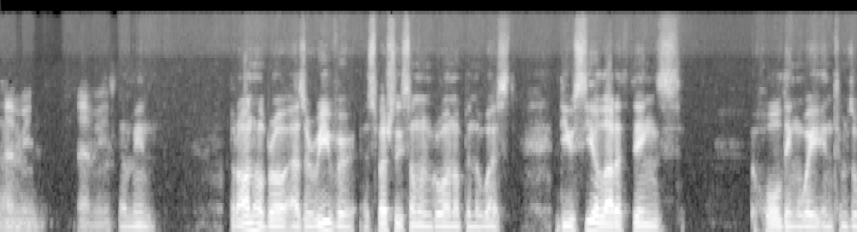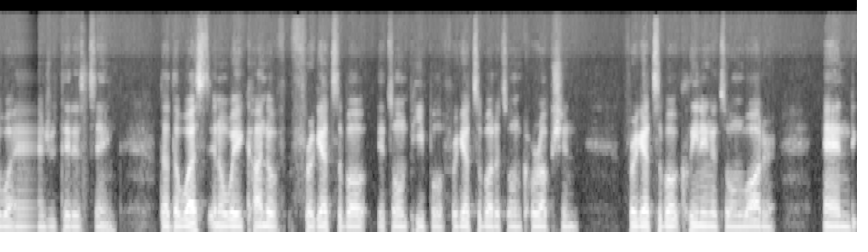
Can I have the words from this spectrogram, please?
I mean, I mean, I mean. But Angel, bro, as a revert, especially someone growing up in the West, do you see a lot of things holding weight in terms of what Andrew Tate is saying? That the West, in a way, kind of forgets about its own people, forgets about its own corruption, forgets about cleaning its own water, and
